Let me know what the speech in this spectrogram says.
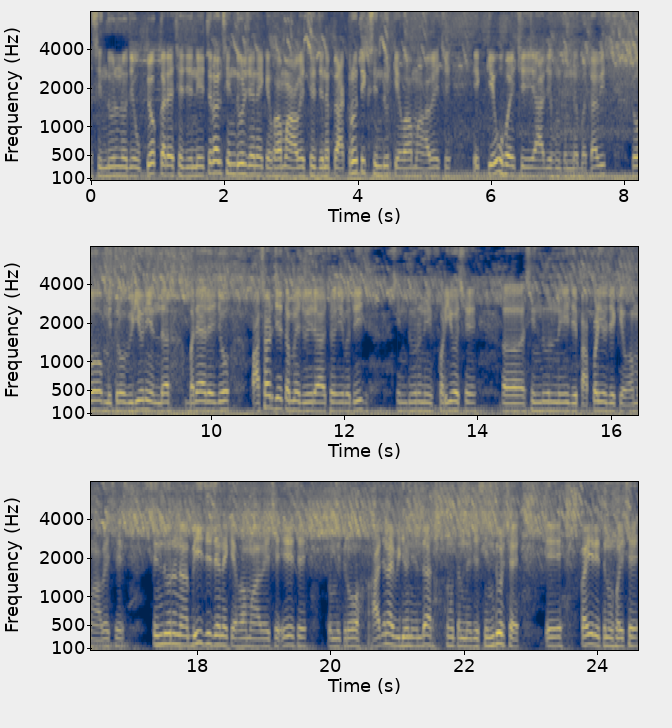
સિંદૂરનો જે ઉપયોગ કરે છે, જે નેચરલ સિંદૂર જેને કહેવામાં આવે છે, જેને પ્રાકૃતિક સિંદૂર કહેવામાં આવે છે, એ કેવું હોય છે એ આજે હું તમને બતાવીશ. તો મિત્રો, વિડીયોની અંદર બન્યા રહેજો. પાછળ જે તમે જોઈ રહ્યા છો એ બધી જ સિંદૂરની ફળીઓ છે. સિંદૂરની જે પાપડીઓ જે કહેવામાં આવે છે, સિંદૂરના બીજ જેને કહેવામાં આવે છે એ છે. તો મિત્રો, આજના વિડીયોની અંદર હું તમને જે સિંદૂર છે એ કઈ રીતનું હોય છે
